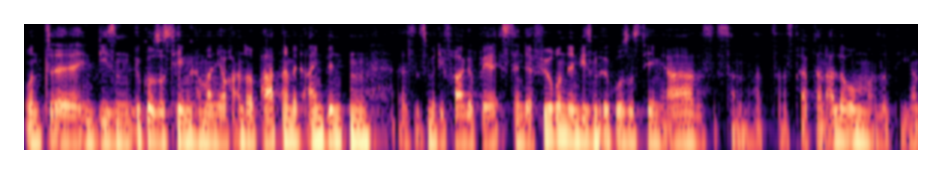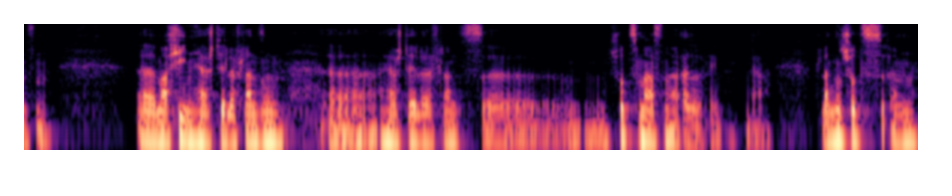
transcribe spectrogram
Und äh, in diesen Ökosystemen kann man ja auch andere Partner mit einbinden. Es ist immer die Frage, wer ist denn der Führende in diesem Ökosystem? Ja, das ist dann, das treibt dann alle um. Also die ganzen Maschinenhersteller, Pflanzenhersteller, Pflanzenschutzmaßnahmen, also ja, Pflanzenschutz. Ähm,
